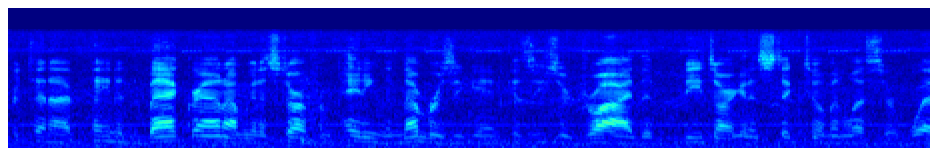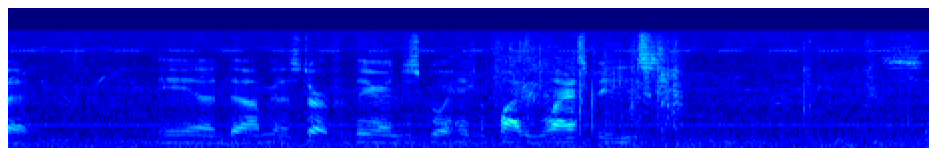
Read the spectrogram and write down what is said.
pretend I've painted the background. I'm going to start from painting the numbers again because these are dry. The beads aren't going to stick to them unless they're wet. And uh, I'm going to start from there and just go ahead and apply the glass beads. So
